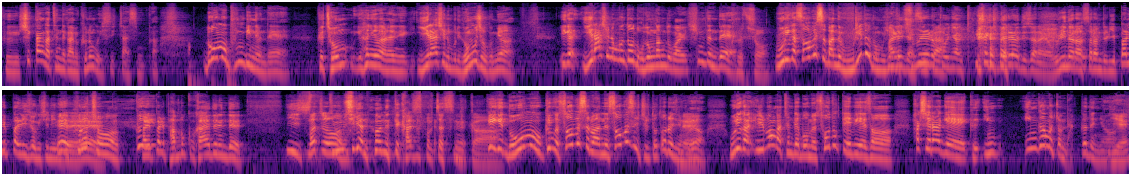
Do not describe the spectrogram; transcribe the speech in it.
그 식당 같은 데 가면 그런 거 있지 않습니까? 너무 붐비는데 그 점 흔히 말하는 일하시는 분이 너무 적으면 이게 일하시는 분도 노동 강도가 힘든데 그렇죠. 우리가 서비스 받는 우리도 너무 아니 힘들지 주변에 않습니까? 놓고 그냥 기다려야 되잖아요. 우리나라 사람들이 빨리빨리 정신인데. 네, 그렇죠. 그- 빨리 빨리 밥 먹고 가야 되는데 이 맞죠. 음식이 안 나왔는데 갈 수 없지 않습니까? 이게 너무 그러니까 서비스를 받는 서비스 질도 떨어지는 네. 거예요. 우리가 일본 같은 데 보면 소득 대비해서 확실하게 그 임, 임금은 좀 낮거든요. 예.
